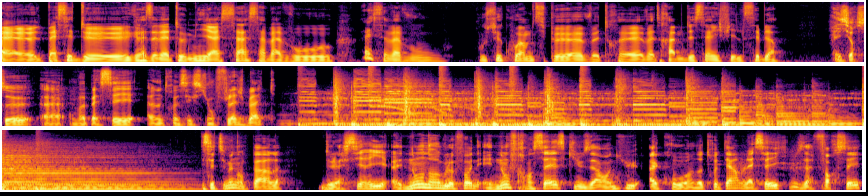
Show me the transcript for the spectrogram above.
Euh, passer de Grey's Anatomy à ça, ça va vous, ouais, ça va vous, vous secouer un petit peu euh, votre, votre âme de sériephile, c'est bien. Et sur ce, on va passer à notre section flashback. Cette semaine, on parle de la série euh, non anglophone et non française qui nous a rendu accro. En d'autres termes, la série qui nous a forcé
